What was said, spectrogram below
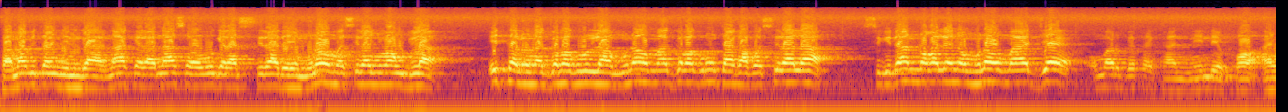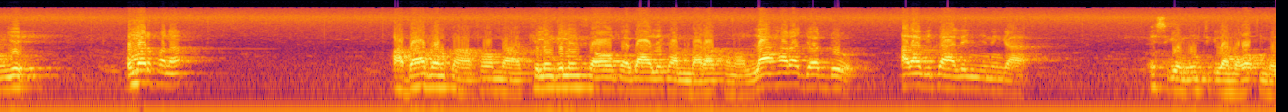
faama bɛ taa ɲininka n'a kɛra n'a sababu kɛra sira de ye munna o ma sira ɲuman dilan i talonna gabakuru la munna o ma gabakuru ta k'a bɔ sira la. Sigida nɔgɔlen don munna o ma jɛ umaru bɛ fɛ ka nin de fɔ an ye umaru fana a b'a dɔn k'a fɔ maa kelen kelen fɛn o fɛn b'ale ka mara kɔnɔ lahara jɔ don ala bɛ taa ale ɲininka que nin tigilamɔgɔ tun bɛ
